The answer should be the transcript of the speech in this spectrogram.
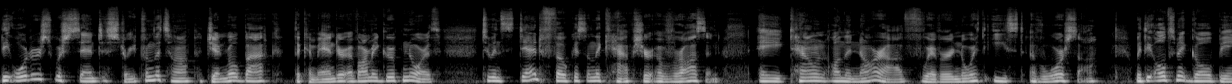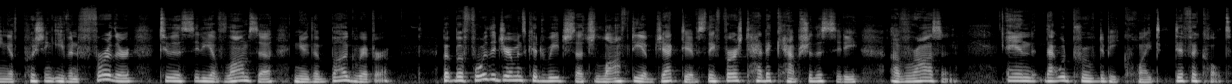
the orders were sent straight from the top, General Bock, the commander of Army Group North, to instead focus on the capture of Różan, a town on the Narew River northeast of Warsaw, with the ultimate goal being of pushing even further to the city of Lomza near the Bug River. But before the Germans could reach such lofty objectives, they first had to capture the city of Różan and that would prove to be quite difficult.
